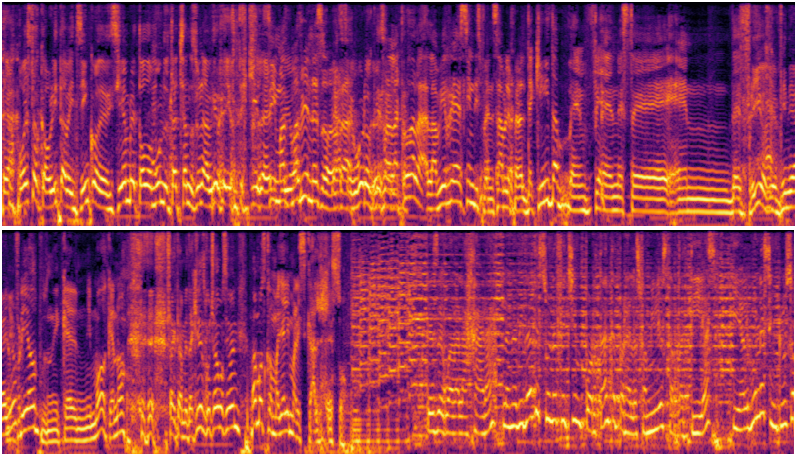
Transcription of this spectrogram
Te apuesto que ahorita, 25 de diciembre, todo el mundo está echándose una birria y un tequila. Sí, más, más bien eso. Te que para la cruda la, la, birria es indispensable, pero el tequilita en, en este en de frío y en fin de año. En frío, pues ni que ni modo que no. Exactamente. ¿A quién escuchamos, Iván? Vamos con Mayali Mariscal. Eso. Desde Guadalajara, la Navidad es una fecha importante para las familias tapatías y algunas incluso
